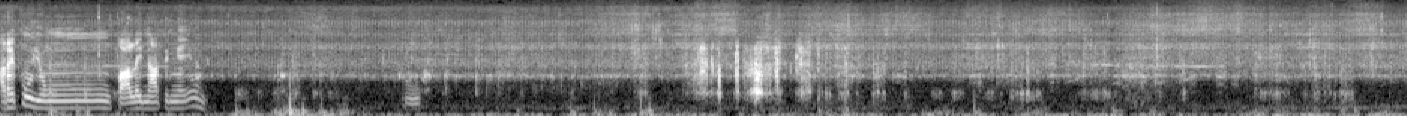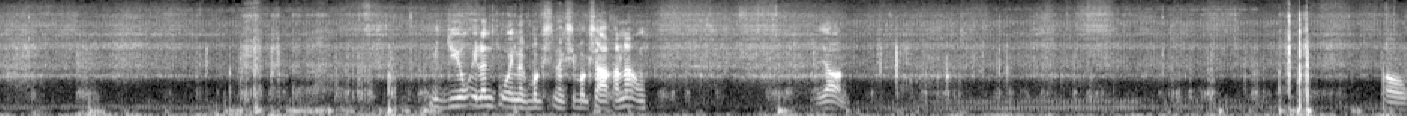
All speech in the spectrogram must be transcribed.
Ari po yung palay natin ngayon. Oh. Medyo yung ilan po ay nagbags, nagsibagsakan na oh. ayan oh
